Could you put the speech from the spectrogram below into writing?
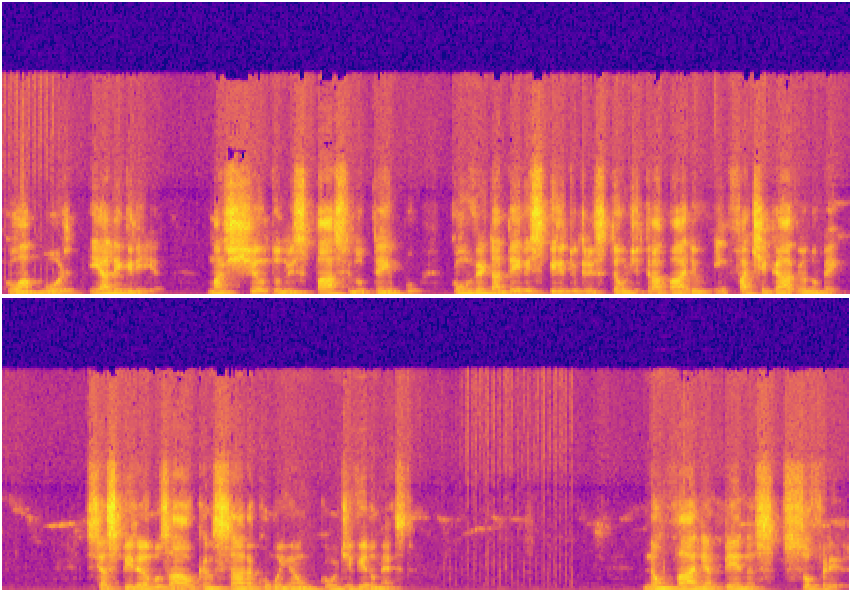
com amor e alegria, marchando no espaço e no tempo com o verdadeiro espírito cristão de trabalho infatigável no bem, se aspiramos a alcançar a comunhão com o Divino Mestre. Não vale apenas sofrer,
